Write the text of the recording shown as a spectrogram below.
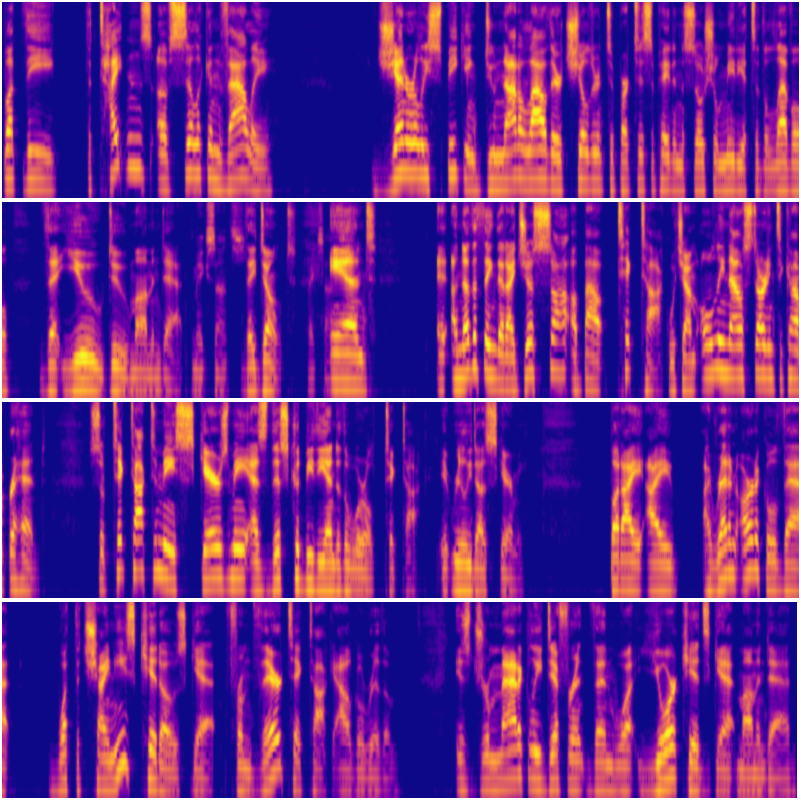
But the the titans of Silicon Valley, generally speaking, do not allow their children to participate in the social media to the level that you do, mom and dad. Makes sense. They don't. Makes sense. And eh, another thing that I just saw about TikTok, which I'm only now starting to comprehend. So TikTok to me scares me as this could be the end of the world. TikTok, it really does scare me. But I I I read an article that what the Chinese kiddos get from their TikTok algorithm is dramatically different than what your kids get, mom and dad,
